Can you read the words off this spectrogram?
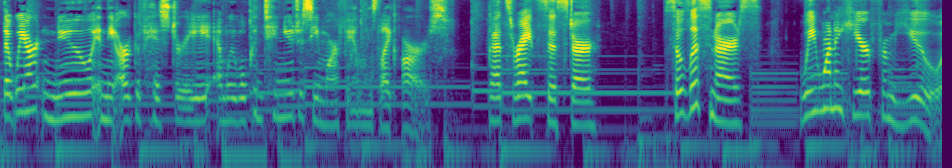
that we aren't new in the arc of history and we will continue to see more families like ours. That's right, sister. So, listeners, we want to hear from you.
